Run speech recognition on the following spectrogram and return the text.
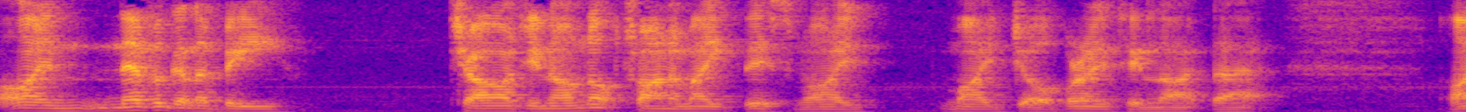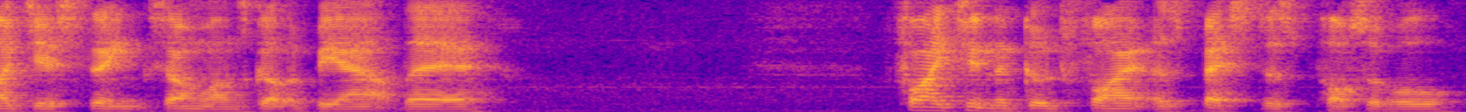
I'm never going to be charging. I'm not trying to make this my my job or anything like that. I just think someone's got to be out there fighting the good fight as best as possible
